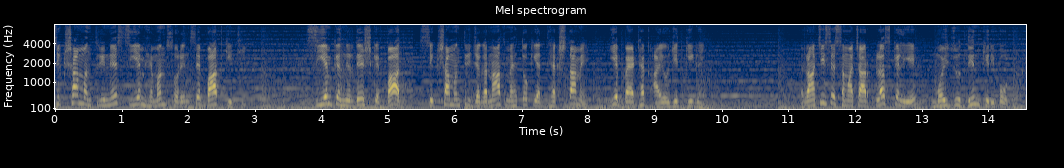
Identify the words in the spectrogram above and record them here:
शिक्षा मंत्री ने सीएम हेमंत सोरेन से बात की थी। सीएम के निर्देश के बाद शिक्षा मंत्री जगन्नाथ महतो की अध्यक्षता में ये बैठक आयोजित की गई। रांची से समाचार प्लस के लिए मोइजुद्दीन की रिपोर्ट।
